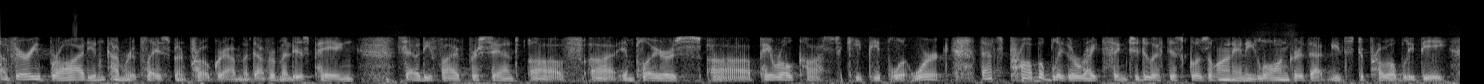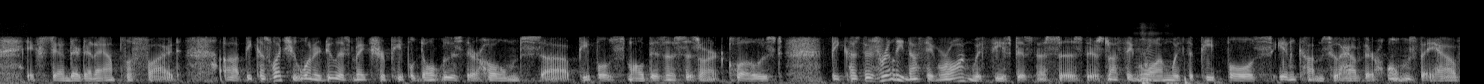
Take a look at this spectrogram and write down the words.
a very broad income replacement program. The government is paying 75% of uh, employers' uh, payroll costs to keep people at work. That's probably the right thing to do. If this goes on any longer, that needs to probably be extended and amplified. Uh, because what you want to do is make sure people don't lose their homes, uh, people's small businesses aren't closed, because there's really nothing wrong with these businesses. There's nothing wrong with the people's incomes who have their homes. They have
